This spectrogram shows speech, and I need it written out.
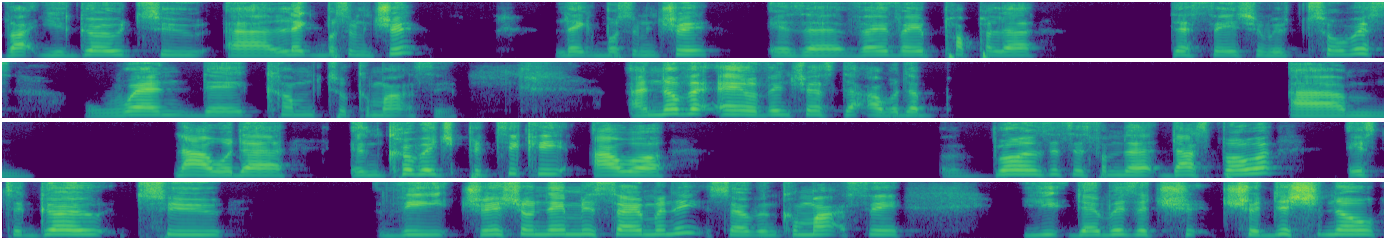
that you go to uh, Lake Bosumtwi. Lake Bosumtwi is a very, very popular destination with tourists when they come to Kumasi. Another area of interest that I would um now I would uh, encourage particularly our brothers and sisters from the diaspora is to go to the traditional naming ceremony. So in Kumasi, you, there is a tr- traditional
